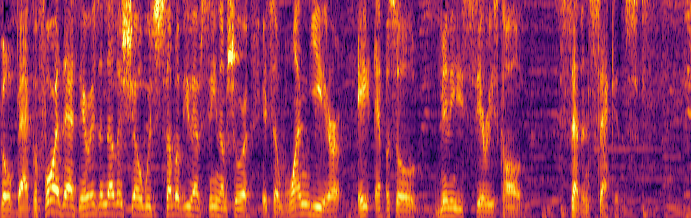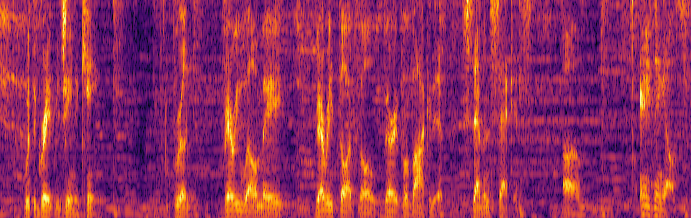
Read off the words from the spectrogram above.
Go back before that, there is another show which some of you have seen, I'm sure. It's a one year, eight episode mini series called Seven Seconds with the great Regina King. Brilliant, very well made, very thoughtful, very provocative. Seven Seconds. Um, anything else?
